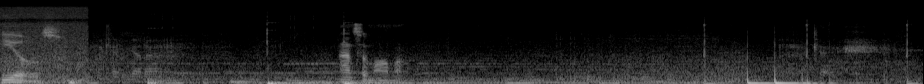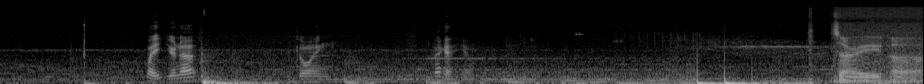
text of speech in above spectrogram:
heals. Okay, we gotta. And some armor. Okay. Wait, you're not going. Okay, yeah. Sorry, uh,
